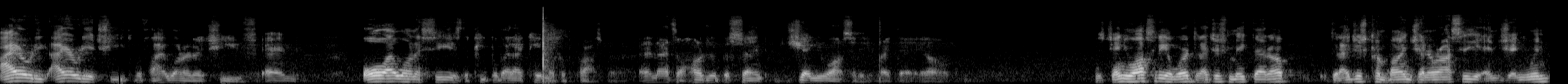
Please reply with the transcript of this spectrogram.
I already, I already achieved what I wanted to achieve, and all I want to see is the people that I came up with prosper and that's hundred percent genuosity right there. You know, is genuosity a word? Did I just make that up? Did I just combine generosity and genuine?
